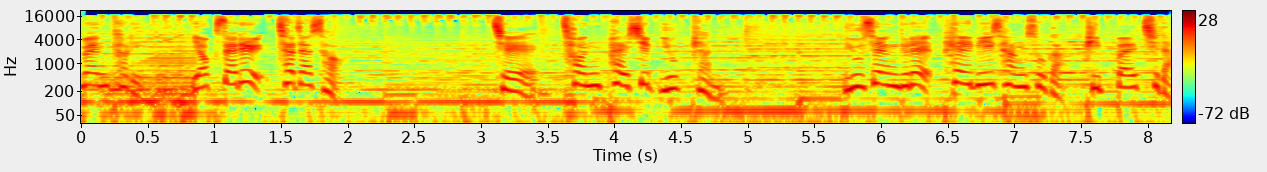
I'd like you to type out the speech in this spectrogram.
다큐멘터리 역사를 찾아서 제 1086편 유생들의 폐비 상소가 빗발치다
